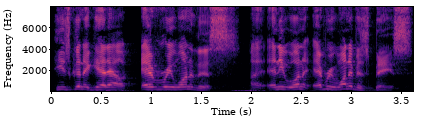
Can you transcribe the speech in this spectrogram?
He's going to get out every one of this, uh, any one, every one of his base.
